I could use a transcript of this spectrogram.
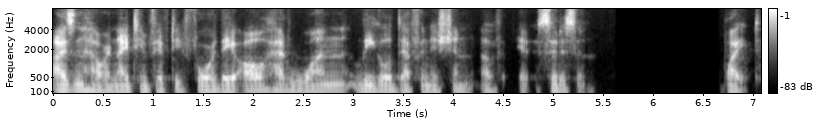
Eisenhower in 1954. They all had one legal definition of eh, citizen: white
